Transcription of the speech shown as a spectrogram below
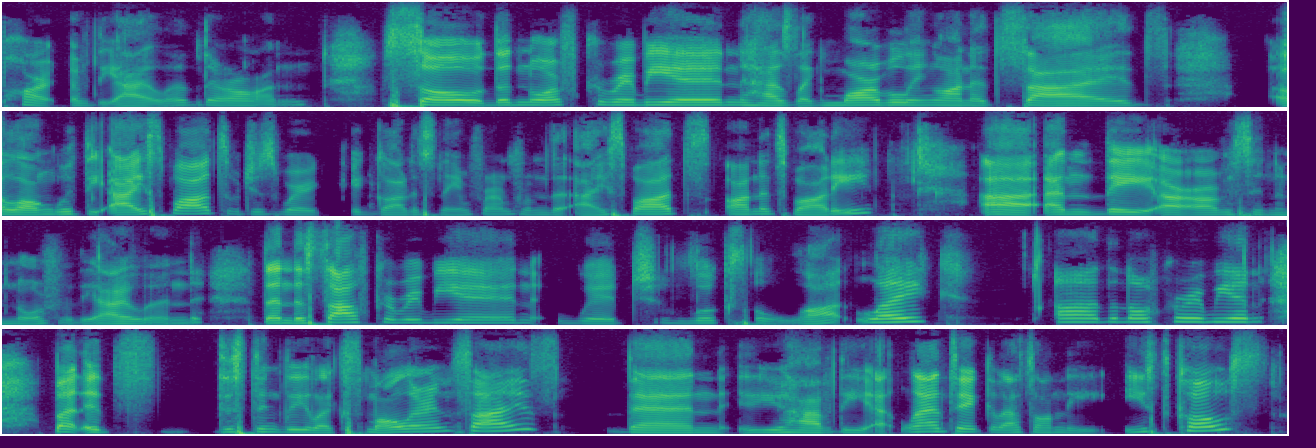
part of the island they're on. So the North Caribbean has like marbling on its sides along with the eye spots, which is where it got its name from, from the eye spots on its body. Uh, and they are obviously in the north of the island. Then the South Caribbean, which looks a lot like uh, the North Caribbean, but it's distinctly like smaller in size. Then you have the Atlantic, that's on the east coast.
